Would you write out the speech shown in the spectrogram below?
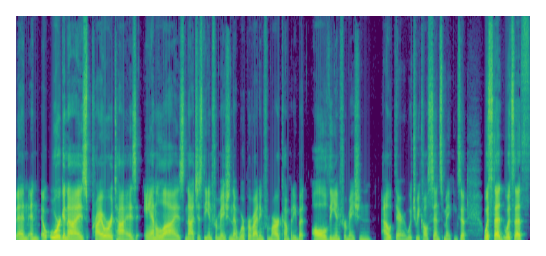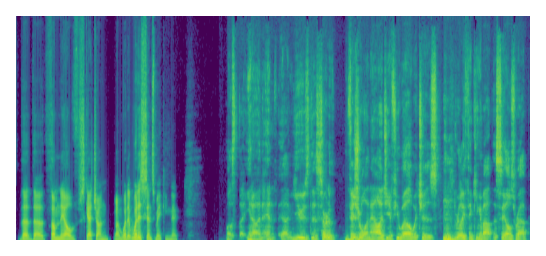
and and organize, prioritize, analyze not just the information that we're providing from our company, but all the information out there, which we call sense making. So, what's that? What's that? The the thumbnail sketch on, on what what is sense making, Nick? Well, you know, and, and uh, use this sort of visual analogy, if you will, which is really thinking about the sales rep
